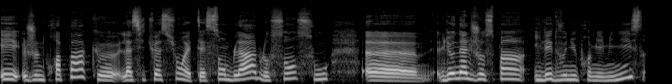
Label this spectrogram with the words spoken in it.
Et je ne crois pas que la situation était semblable au sens où euh, Lionel Jospin, il est devenu Premier ministre.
